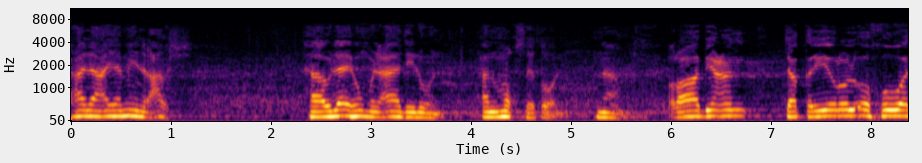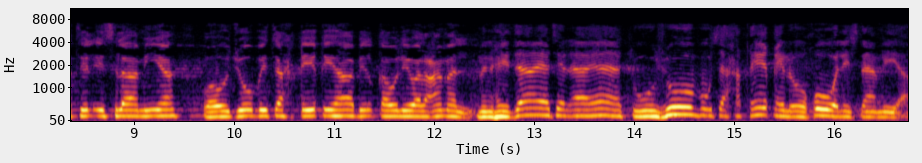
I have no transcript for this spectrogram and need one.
على يمين العرش. هؤلاء هم العادلون المقسطون. نعم. رابعا تقرير الأخوة الإسلامية ووجوب تحقيقها بالقول والعمل. من هداية الآيات وجوب تحقيق الأخوة الإسلامية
